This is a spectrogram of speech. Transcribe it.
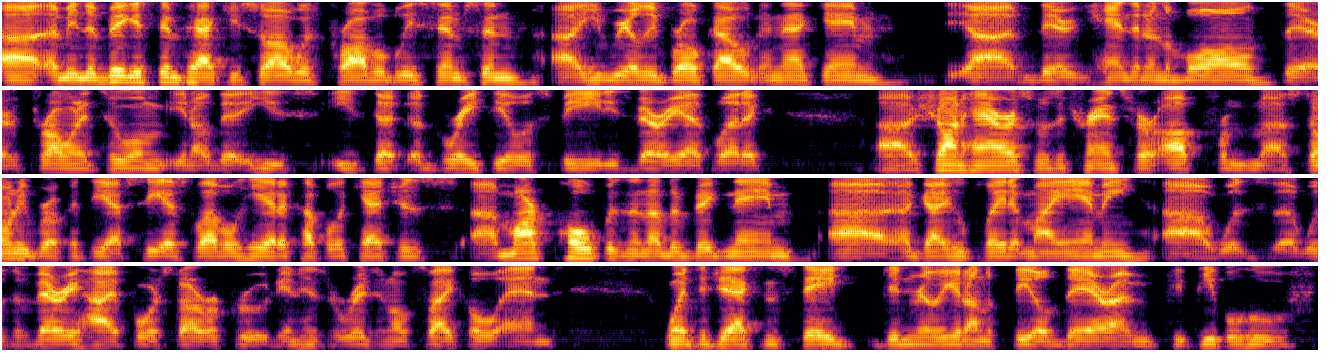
Uh, I mean, the biggest impact you saw was probably Simpson. Uh, he really broke out in that game. Uh, they're handing him the ball, they're throwing it to him. You know that he's he's got a great deal of speed. He's very athletic. Uh, Sean Harris was a transfer up from uh, Stony Brook at the FCS level. He had a couple of catches. Uh, Mark Pope is another big name, uh, a guy who played at Miami. Uh, was uh, was a very high four star recruit in his original cycle, and went to Jackson State, didn't really get on the field there. I'm mean, people who've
